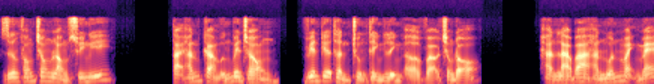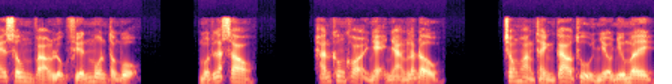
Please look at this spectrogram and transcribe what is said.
Dương phóng trong lòng suy nghĩ. Tại hắn cảm ứng bên trong, viên kia thần trùng tình lình ở vào trong đó hẳn là ba hắn muốn mạnh mẽ xông vào lục phiến môn tổng bộ. Một lát sau, hắn không khỏi nhẹ nhàng lắc đầu. Trong hoàng thành cao thủ nhiều như mây,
